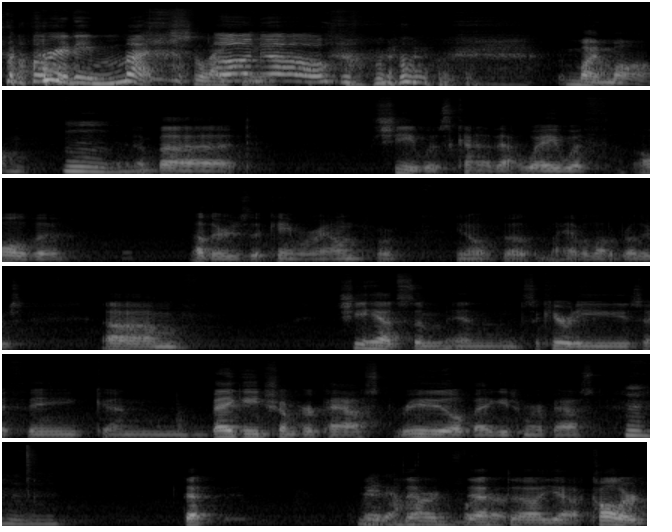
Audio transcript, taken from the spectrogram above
pretty oh. much like oh me. no. my mom. Hmm. But she was kind of that way with all the others that came around. For you know, I have a lot of brothers. Um, she had some insecurities, I think, and baggage from her past, real baggage from her past. That Made it that, hard for that, her. Uh, yeah, collared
